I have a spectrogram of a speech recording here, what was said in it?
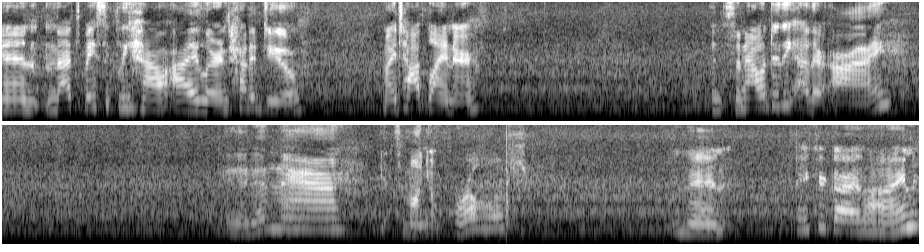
And that's basically how I learned how to do my top liner. And so now we'll do the other eye. Get it in there. Get some on your brush. And then take your guideline.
